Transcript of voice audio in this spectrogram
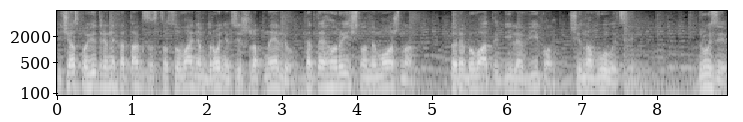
Під час повітряних атак з застосуванням дронів зі шрапнеллю категорично не можна перебувати біля вікон чи на вулиці. Друзі,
